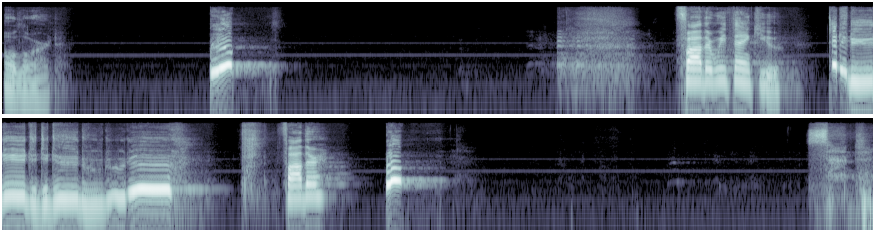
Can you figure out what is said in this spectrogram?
Oh Lord. Bloop. Father, we thank you. Father, bloop. Send.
